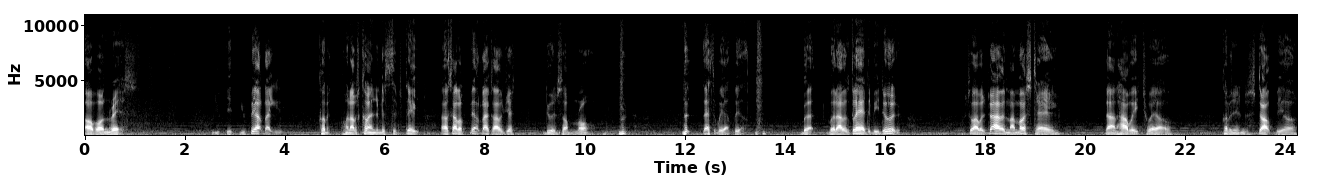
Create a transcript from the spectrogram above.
of unrest. You, it, you felt like you coming, when I was coming to Mississippi State, I kind of felt like I was just doing something wrong. That's the way I felt. but, but I was glad to be doing it. So I was driving my Mustang down Highway 12, coming into Starkville,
